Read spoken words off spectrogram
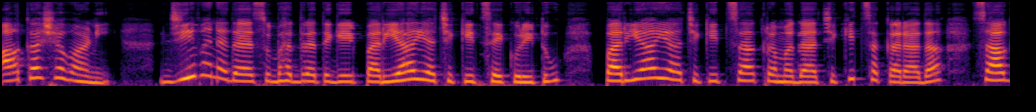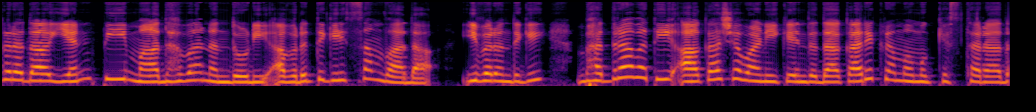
ಆಕಾಶವಾಣಿ. ಜೀವನದ ಸುಭದ್ರತೆಗೆ ಪರ್ಯಾಯ ಚಿಕಿತ್ಸೆ ಕುರಿತು ಪರ್ಯಾಯ ಚಿಕಿತ್ಸಾ ಕ್ರಮದ ಚಿಕಿತ್ಸಕರಾದ ಸಾಗರದ ಎನ್ಪಿ ಮಾಧವ ನಂದೋಡಿ ಅವರೊಂದಿಗೆ ಸಂವಾದ. ಇವರೊಂದಿಗೆ ಭದ್ರಾವತಿ ಆಕಾಶವಾಣಿ ಕೇಂದ್ರದ ಕಾರ್ಯಕ್ರಮ ಮುಖ್ಯಸ್ಥರಾದ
